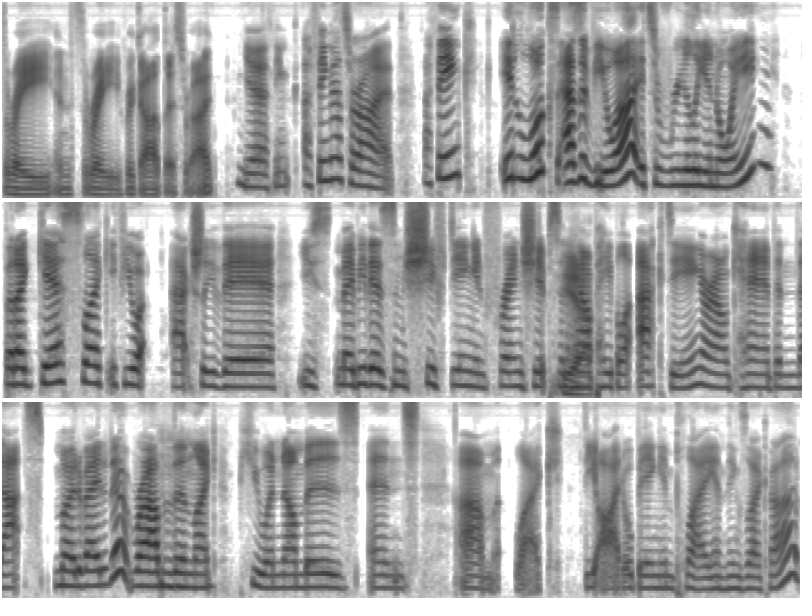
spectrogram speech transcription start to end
three and three regardless, right? Yeah, I think I think that's right. I think it looks as a viewer, it's really annoying, but I guess like if you're actually there, you maybe there's some shifting in friendships and Yeah. how people are acting around camp, and that's motivated it rather than Mm. like pure numbers and um like the idol being in play and things like that.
